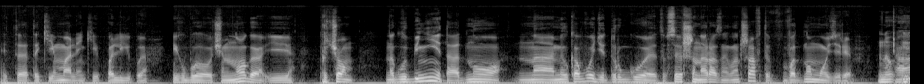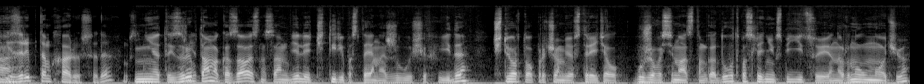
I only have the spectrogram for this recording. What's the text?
Это такие маленькие полипы. Их было очень много. И причем на глубине это одно, на мелководье другое. Это совершенно разные ландшафты в одном озере. Но ну, а... из рыб там хариусы, да? Нет, из рыб Нет? там оказалось на самом деле четыре постоянно живущих вида. Четвертого, причем я встретил уже в 2018 году, вот последнюю экспедицию я нырнул ночью.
